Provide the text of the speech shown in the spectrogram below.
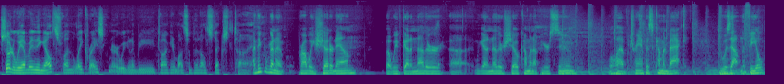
So, do we have anything else on lake racing, or are we going to be talking about something else next time? I think we're going to probably shut her down, but we've got another uh, we got another show coming up here soon. We'll have Trampus coming back, who was out in the field.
